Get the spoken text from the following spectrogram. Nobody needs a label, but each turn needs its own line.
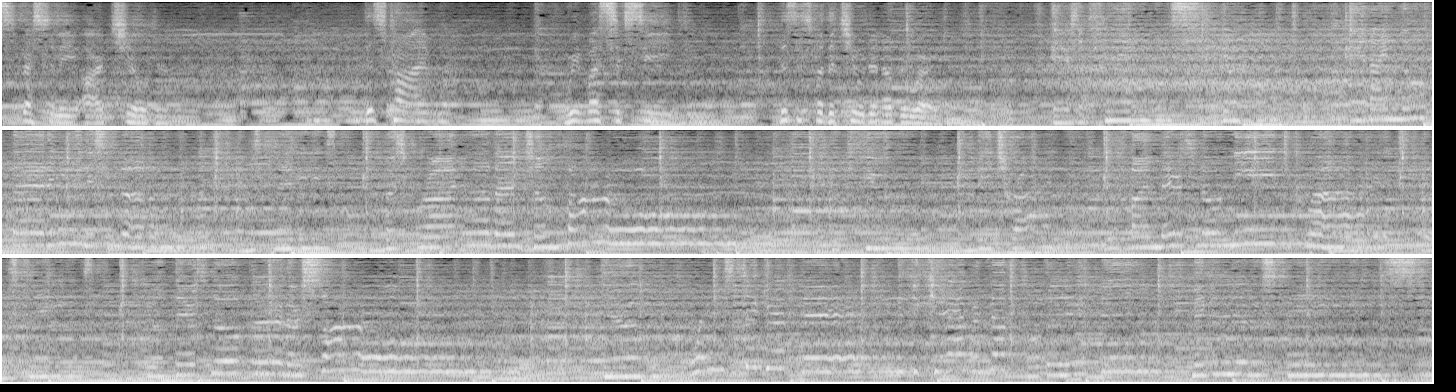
especially our children. This time, we must succeed. This is for the children of the world.
space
